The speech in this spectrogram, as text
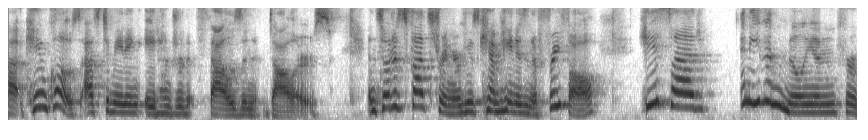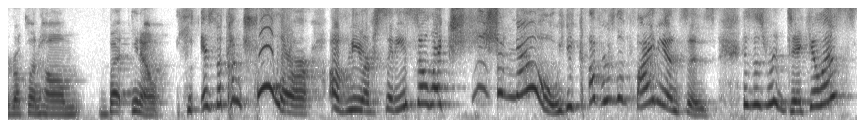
uh, came close, estimating $800,000. And so did Scott Stringer, whose campaign is in a free fall. He said an even million for a Brooklyn home, but you know, he is the controller of New York City, so like he should know. He covers the finances. Is this ridiculous?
